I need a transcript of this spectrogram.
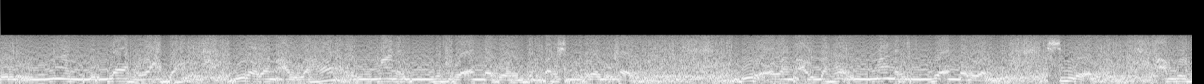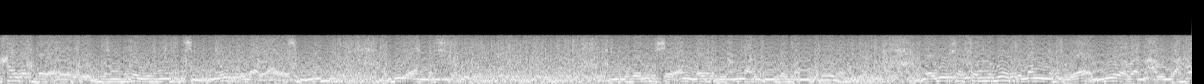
bil iman billahi vahde. Bir olan Allah'a iman etmenizi size emrediyorum. Bak şimdi buraya dikkat edin. Bir olan Allah'a iman etmenizi emrediyorum. Şimdi Abdülkays ayeti cennete girmek için ne istedi Allah Resulü'nün bir emir bize bir şey emret bunu cennete girer Nebi Sassan'ı diyor ki ben size bir olan Allah'a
